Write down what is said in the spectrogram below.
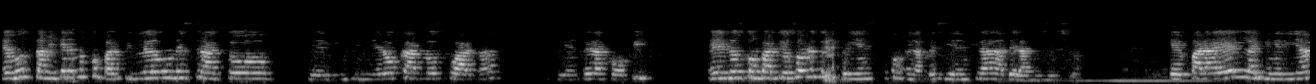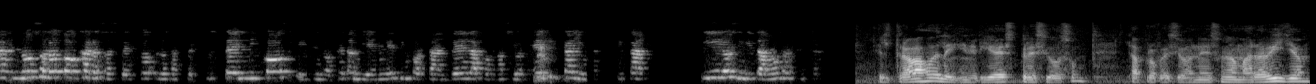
hemos, también queremos compartirle un extracto que el ingeniero Carlos Cuartas, presidente de ACOFI, eh, nos compartió sobre su experiencia en la presidencia de la asociación. Eh, para él, la ingeniería no solo toca los aspectos, los aspectos técnicos, sino que también es importante la formación ética y humanística, y los invitamos a escuchar. El trabajo de la ingeniería es precioso, la profesión es una maravilla,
